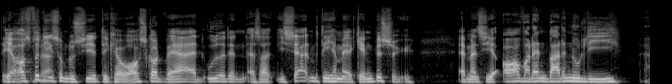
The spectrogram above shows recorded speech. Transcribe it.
Det ja, også, også fordi, som du siger, det kan jo også godt være, at ud af den, altså især med det her med at genbesøge, at man siger, åh, hvordan var det nu lige? Ja.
